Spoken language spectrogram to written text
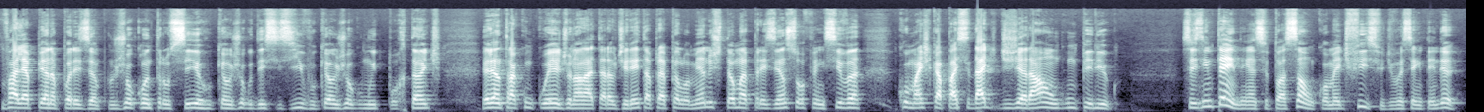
Vale a pena, por exemplo, o jogo contra o Cerro, que é um jogo decisivo, que é um jogo muito importante, ele entrar com o Coelho na lateral direita para pelo menos ter uma presença ofensiva com mais capacidade de gerar algum perigo. Vocês entendem a situação? Como é difícil de você entender?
